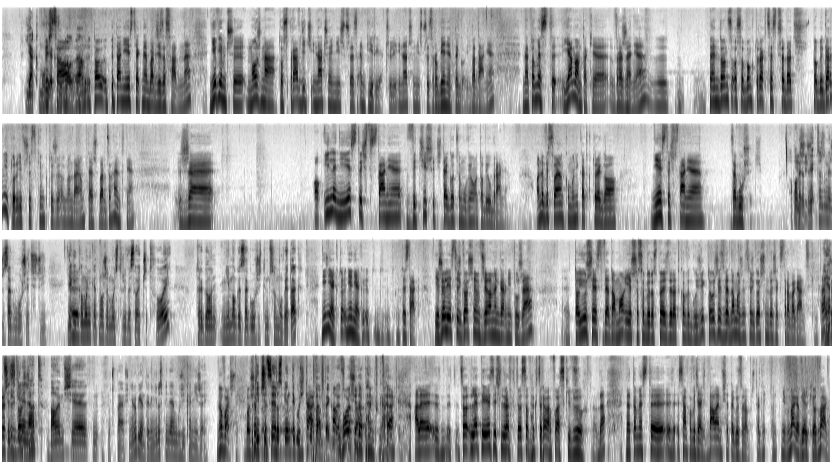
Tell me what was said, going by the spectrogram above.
jak mówię, Wiesz jak co, wyglądam. to pytanie jest jak najbardziej zasadne. Nie wiem, czy można to sprawdzić inaczej niż przez empirię, czyli inaczej niż przez robienie tego i badanie. Natomiast ja mam takie wrażenie, y, będąc osobą, która chce sprzedać Tobie garnitur i wszystkim, którzy oglądają też bardzo chętnie, że o ile nie jesteś w stanie wyciszyć tego, co mówią o Tobie ubrania, one wysyłają komunikat, którego nie jesteś w stanie zagłuszyć. Opowiedz, jeśli- to, co rozumiesz zagłuszyć, czyli jaki Y- komunikat może mój strój wysyłać, czy Twój, którego nie mogę zagłuszyć tym, co mówię, tak? Nie, nie, nie, nie. To jest tak. Jeżeli jesteś gościem w zielonym garniturze, to już jest wiadomo, i jeszcze sobie rozpowiedzieć dodatkowy guzik, to już jest wiadomo, że jesteś gościem dość ekstrawaganckim. Tak? A ja że przez wiele gościem... lat bałem się, znaczy bałem się, nie robiłem tego, nie rozpinałem guzika niżej. No właśnie. Bo Brytyjczycy rozpięty guzik tak, po pępek no, wręcz, Włosi do pępka, tak. Ale y, co lepiej jest, jeśli robi to osoba, która ma płaski brzuch, prawda? Natomiast y, sam powiedziałeś, bałem się tego zrobić. Tak? To nie wymaga wielkiej odwagi.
